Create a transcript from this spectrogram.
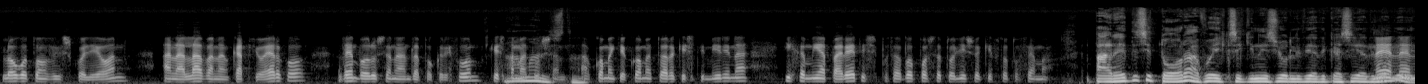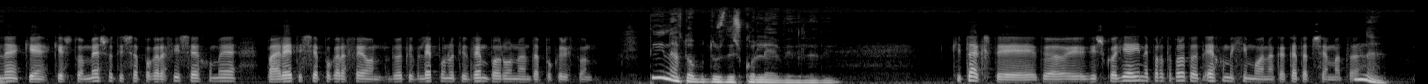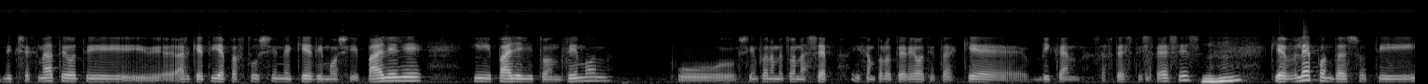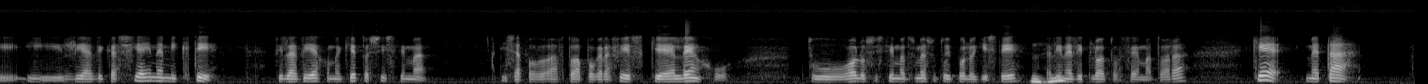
λόγω των δυσκολιών αναλάβαναν κάποιο έργο, δεν μπορούσαν να ανταποκριθούν και σταματούσαν. ακόμα και ακόμα τώρα και στη Μύρινα είχα μια παρέτηση που θα δω πώς θα το λύσω και αυτό το θέμα. Παρέτηση τώρα αφού έχει ξεκινήσει όλη η διαδικασία ναι, δηλαδή; Ναι, ναι, ναι. Και, και στο μέσο της απογραφής έχουμε παρέτηση απογραφέων, διότι βλέπουν ότι δεν μπορούν να ανταποκριθούν. Τι είναι αυτό που τους δυσκολεύει δηλαδή; Κοιτάξτε, το, η δυσκολία είναι πρώτα πρώτα ότι έχουμε χειμώνα, κακά τα ψέματα. Ναι. Μην ξεχνάτε ότι αρκετοί από αυτούς είναι και δημόσιοι υπάλληλοι ή υπάλληλοι των Δήμων που σύμφωνα με τον ΑΣΕΠ είχαν προτεραιότητα και μπήκαν σε αυτές τις θεσεις και βλέποντας ότι η διαδικασία είναι μεικτή, δηλαδή έχουμε και το σύστημα της αυτοαπογραφής και ελέγχου του όλου συστήματος μέσω του υπολογιστή, δηλαδή είναι διπλό το θέμα τώρα, και μετά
